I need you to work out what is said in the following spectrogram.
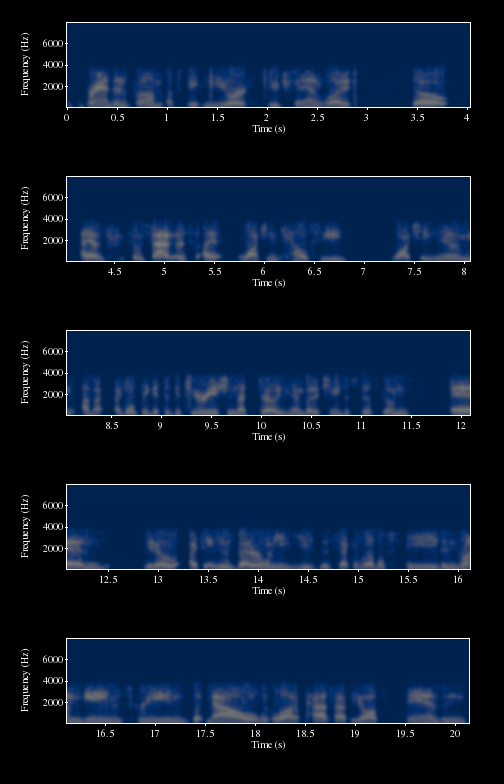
it's Brandon from upstate New York. Huge fan of life. So I have some sadness. I watching Kelce watching him. I'm, I don't think it's a deterioration necessarily him, but a change of systems. And you know, I think he was better when he used the second level speed and run game and screens. But now with a lot of pass happy off stands and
